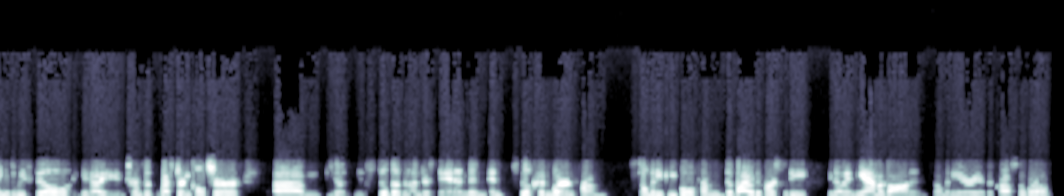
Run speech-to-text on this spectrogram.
things we still, you know, in terms of Western culture, um, you know, still doesn't understand and, and still could learn from so many people from the biodiversity, you know, in the Amazon and so many areas across the world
